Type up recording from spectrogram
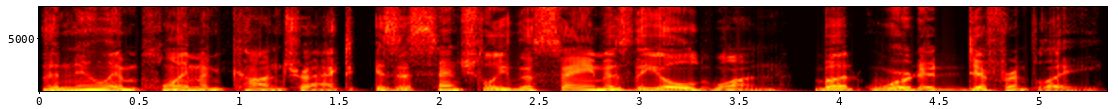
The new employment contract is essentially the same as the old one, but worded differently.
